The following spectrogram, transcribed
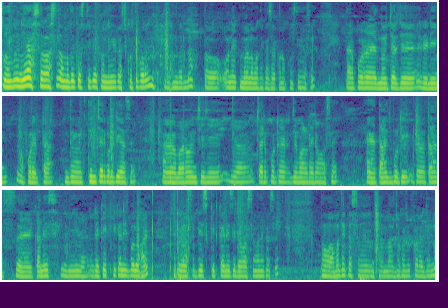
তো এগুলো নিয়ে আসতে আসতে আমাদের কাছ থেকে এখন নিয়ে কাজ করতে পারেন, আলহামদুলিল্লাহ। তো অনেক মাল আমাদের কাছে এখন উপস্থিত আছে। তারপরে নয়চার যে রেডিং উপরেরটা তিন, চার কোয়ালিটি আছে। বারো ইঞ্চি যে চার ফুটের যে মালটা এটাও আছে। তাজ বুটি, এটা তাজ কানিস এটা কেটনি কানিস বলা হয়। এটাও আছে, বিস্কিট কানিস, এটাও আছে আমাদের কাছে। তো আমাদের কাছে, ইনশাআল্লাহ, যোগাযোগ করার জন্য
